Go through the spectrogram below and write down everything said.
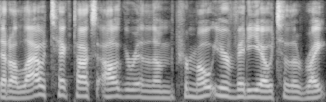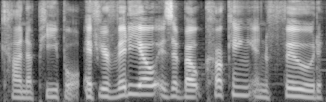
that allow TikTok's algorithm to promote your video to the right kind of people. If your video is about cooking and food,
